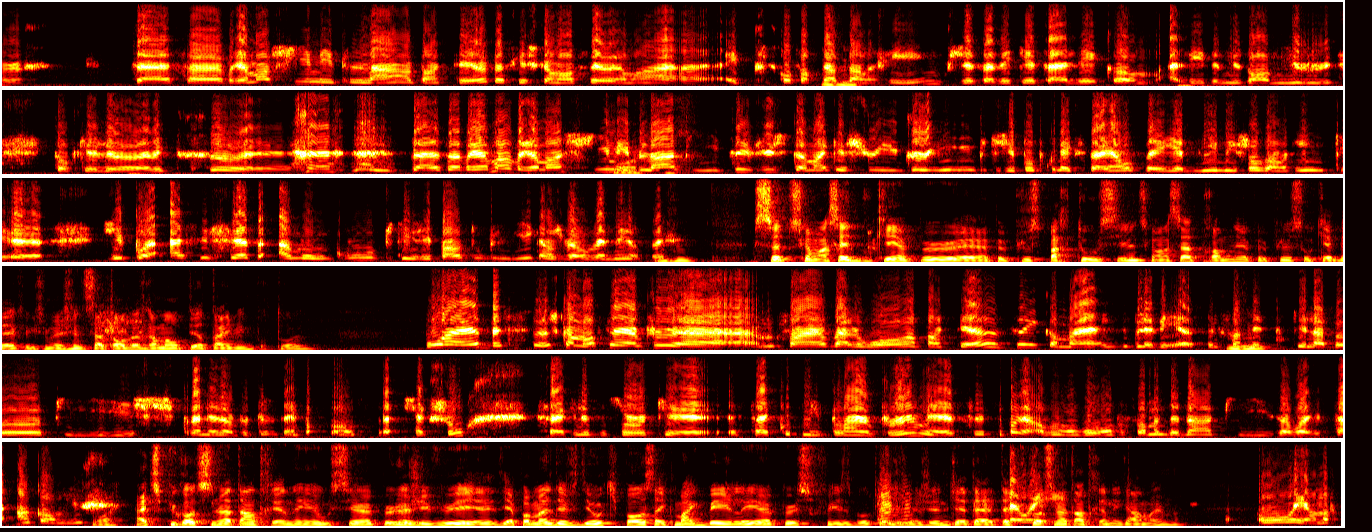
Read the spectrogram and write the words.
ça, ça, a vraiment chié mes plans en tant que tel parce que je commençais vraiment à être plus confortable mhm. dans le ring. Puis je savais que ça allait comme aller de mieux en mieux. Sauf que là, avec tout ça, euh, ça, ça, a vraiment, vraiment chié mes plans. Puis tu sais, vu justement que je suis green puis que j'ai pas beaucoup d'expérience, ben, il y a bien des choses dans le ring que j'ai pas assez faites à mon goût puis que j'ai peur d'oublier quand je vais revenir. Puis ça, tu commençais à être booké un peu, euh, un peu plus partout aussi. Tu commençais à te promener un peu plus au Québec. Fait j'imagine que ça tombait vraiment au pire timing pour toi. Ouais, ben c'est ça. Je commençais un peu à me faire valoir en tant que tel, tu sais, comme à IWS. C'est le fun d'être booké là-bas, puis je prenais un peu plus d'importance à chaque show. Fait que là, c'est sûr que ça coupe mes plans un peu, mais c'est pas grave. On va, on va se remettre dedans, puis ça va être encore mieux. Ouais. As-tu pu continuer à t'entraîner aussi un peu? J'ai vu, il y a pas mal de vidéos qui passent avec Mike Bailey un peu sur Facebook. Mm-hmm. J'imagine que t'as as ben pu continuer à t'entraîner quand même.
